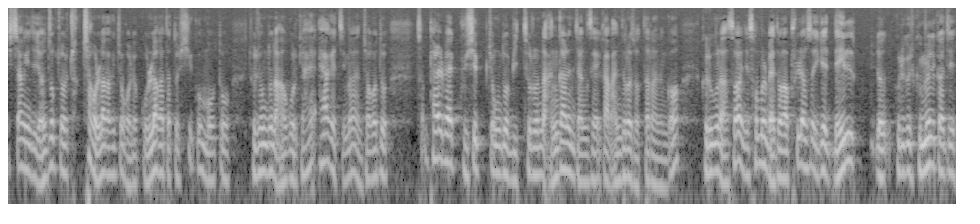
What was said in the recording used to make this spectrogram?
시장이 이제 연속적으로 촥촥 올라가기 좀 어렵고 올라갔다 또 쉬고 뭐 또 조정도 나오고 이렇게 해, 야겠지만 적어도 1890 정도 밑으로는 안 가는 장세가 만들어졌다라는 거 그리고 나서 이제 선물 매도가 풀려서 이게 내일 그리고 금요일까지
